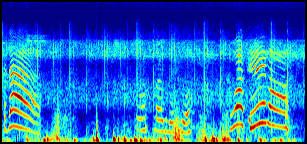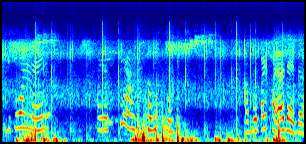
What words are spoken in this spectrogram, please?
가자. 와, 나 여기 너무 좋아. 우와, 대박! 여기 또 왔네. 아니, 나 스키랑 가고 싶어. 아, 뭐 빨리 가야 돼, 얘들아.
